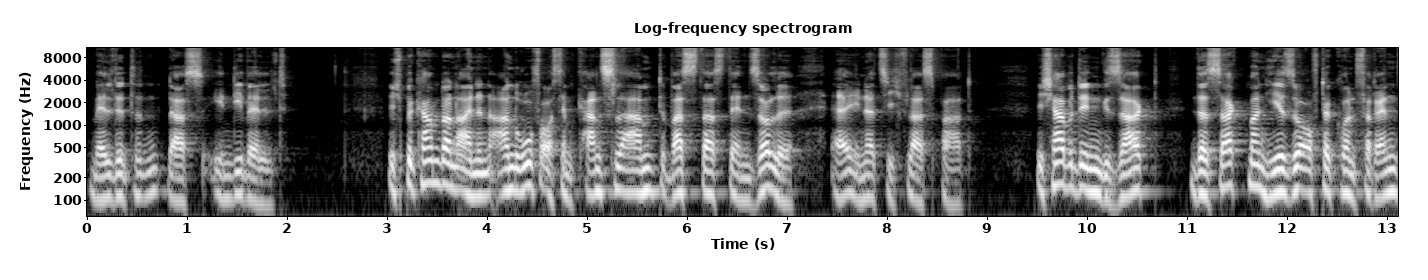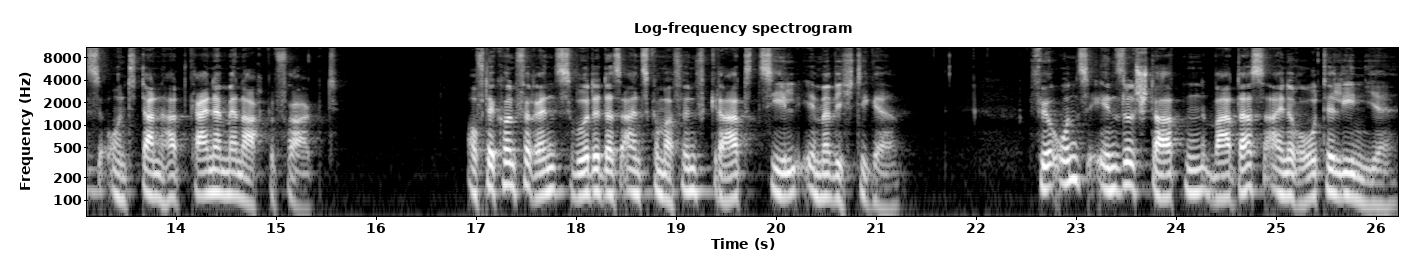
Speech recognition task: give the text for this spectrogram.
meldeten das in die Welt. Ich bekam dann einen Anruf aus dem Kanzleramt, was das denn solle, erinnert sich Flassbart. Ich habe denen gesagt, das sagt man hier so auf der Konferenz und dann hat keiner mehr nachgefragt. Auf der Konferenz wurde das 1,5 Grad Ziel immer wichtiger. Für uns Inselstaaten war das eine rote Linie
